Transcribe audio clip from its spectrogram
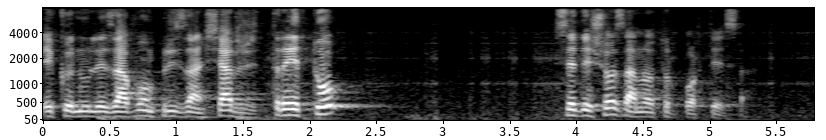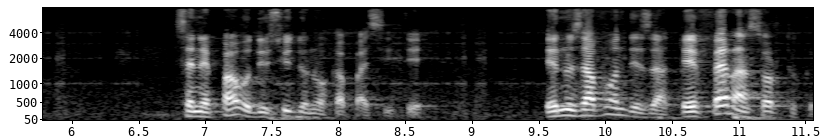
et que nous les avons pris en charge très tôt, c'est des choses à notre portée, ça. Ce n'est pas au-dessus de nos capacités. Et nous avons des atouts. Et faire en sorte que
